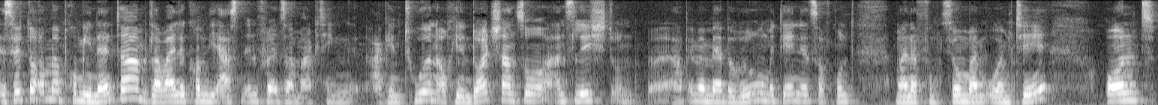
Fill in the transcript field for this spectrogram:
es wird doch immer prominenter. Mittlerweile kommen die ersten Influencer-Marketing-Agenturen auch hier in Deutschland so ans Licht und äh, habe immer mehr Berührung mit denen jetzt aufgrund meiner Funktion beim OMT. Und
